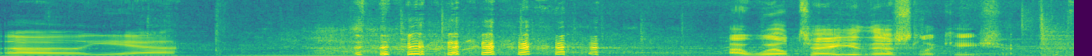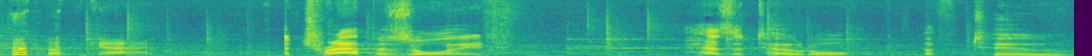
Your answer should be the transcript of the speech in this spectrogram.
Uh, yeah. I will tell you this, Lakisha. Oh, God. A trapezoid has a total of two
